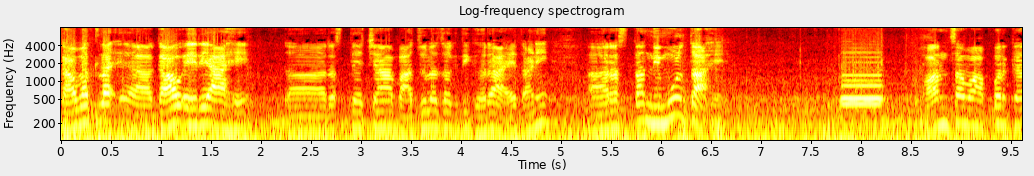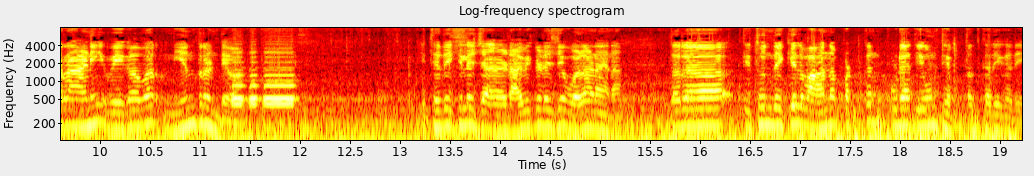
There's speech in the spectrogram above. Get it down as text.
गावातला गाव एरिया आहे. रस्त्याच्या बाजूलाच अगदी घरं आहेत आणि रस्ता निमुळता आहे. हॉर्नचा वापर करा आणि वेगावर नियंत्रण ठेवा. इथे देखील डावीकडे जे वळण आहे ना तर तिथून देखील वाहनं पटकन पुण्यात येऊन ठेपतात कधी कधी.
